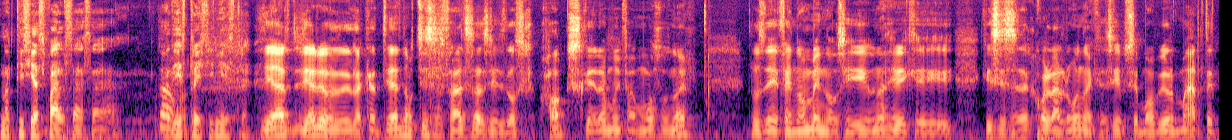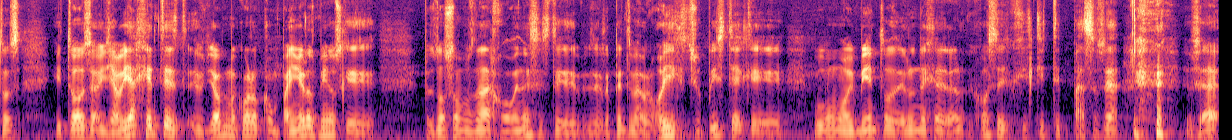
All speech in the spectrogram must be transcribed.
noticias falsas a, diestra y siniestra. Diario, de la cantidad de noticias falsas y los Hawks, que eran muy famosos, ¿no? Los de fenómenos y una serie que, que se sacó la luna, que si se movió el Marte, entonces, y todo Y había gente, yo me acuerdo, compañeros míos que pues no somos nada jóvenes, este, de repente me hablan, oye, ¿supiste que hubo un movimiento de un eje de la José, ¿qué, te pasa? O sea, o sea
